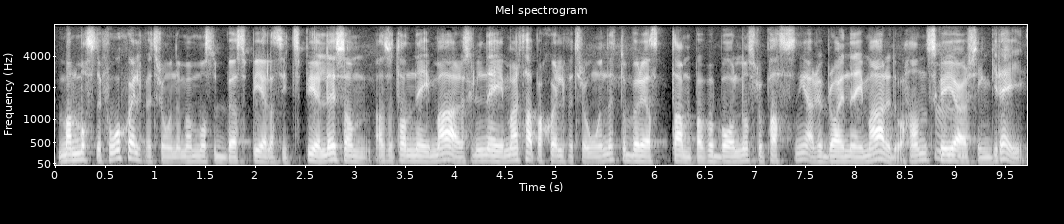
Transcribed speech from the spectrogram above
man måste få självförtroende, man måste börja spela sitt spel. Det är som, alltså ta Neymar. Skulle Neymar tappa självförtroendet och börja stampa på bollen och slå passningar, hur bra är Neymar då? Han ska göra sin grej.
